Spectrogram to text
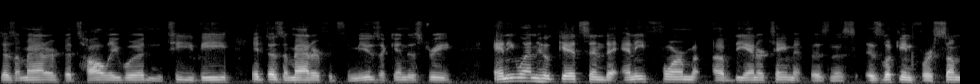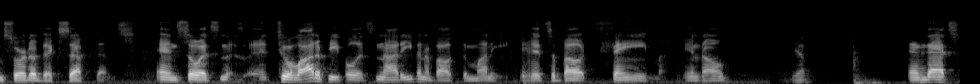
doesn't matter if it's Hollywood and TV, it doesn't matter if it's the music industry. Anyone who gets into any form of the entertainment business is looking for some sort of acceptance. And so it's to a lot of people, it's not even about the money. It's about fame, you know? Yep. And that's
